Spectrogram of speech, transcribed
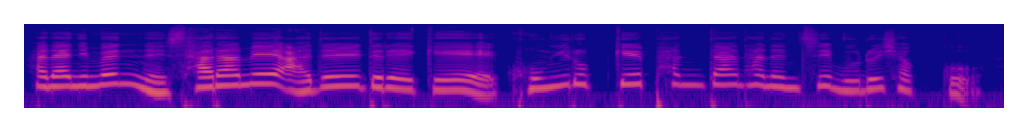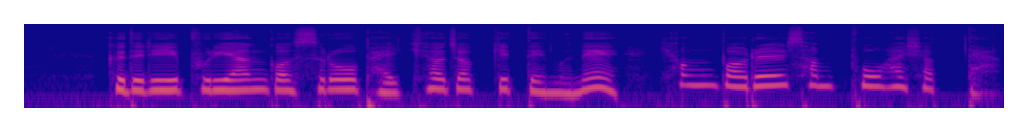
하나님은 사람의 아들들에게 공의롭게 판단하는지 물으셨고 그들이 불의한 것으로 밝혀졌기 때문에 형벌을 선포하셨다.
